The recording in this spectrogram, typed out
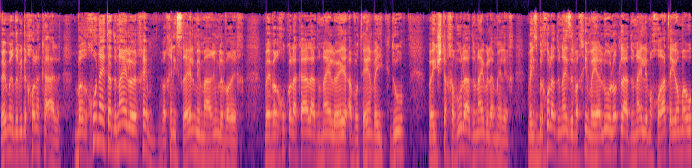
ויאמר דוד לכל הקהל, ברכו נא את אדוני אלוהיכם, ואכן ישראל ממהרים לברך. ויברכו כל הקהל לאדוני אלוהי אבותיהם, ויקדו, וישתחוו לאדוני ולמלך. ויזבחו לאדוני זבחים, ויעלו עולות לאדוני למחרת היום ההוא,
